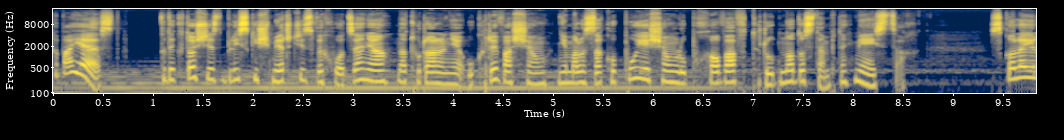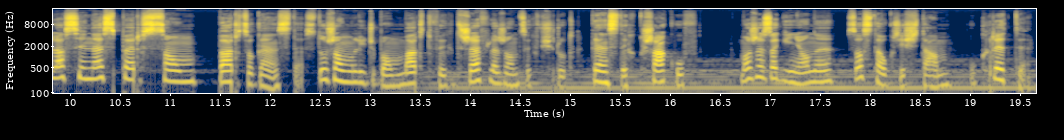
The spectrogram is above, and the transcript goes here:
Chyba jest. Gdy ktoś jest bliski śmierci z wychłodzenia, naturalnie ukrywa się, niemal zakopuje się lub chowa w trudno dostępnych miejscach. Z kolei lasy Nespers są bardzo gęste, z dużą liczbą martwych drzew leżących wśród gęstych krzaków. Może zaginiony został gdzieś tam, ukryty.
